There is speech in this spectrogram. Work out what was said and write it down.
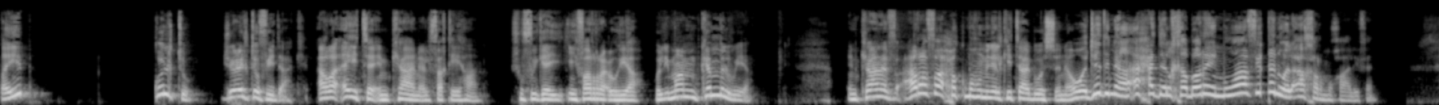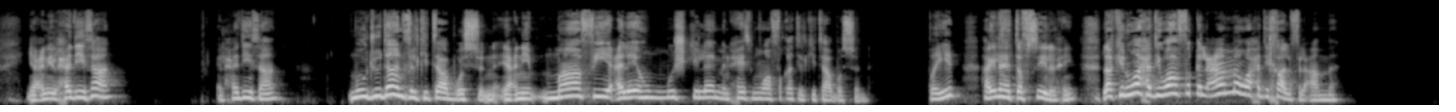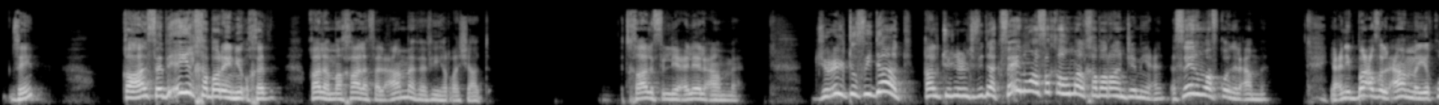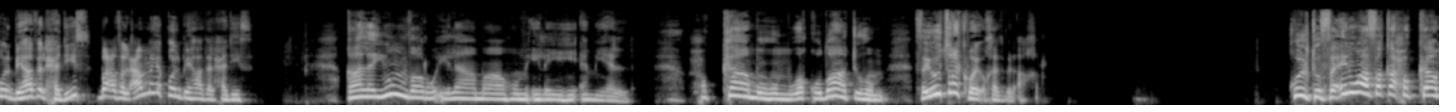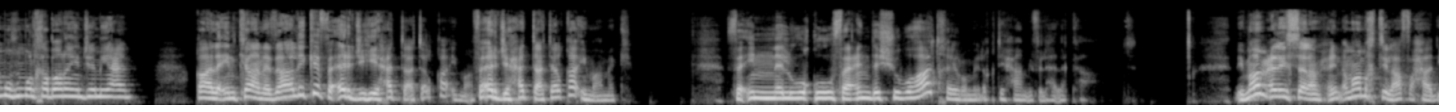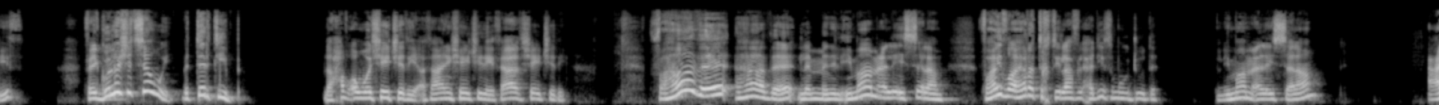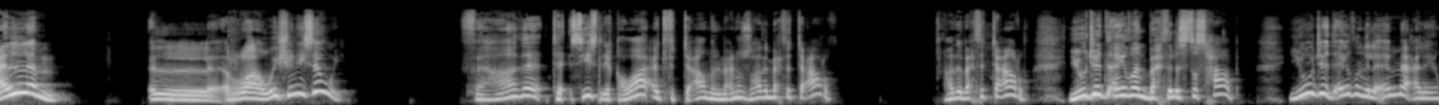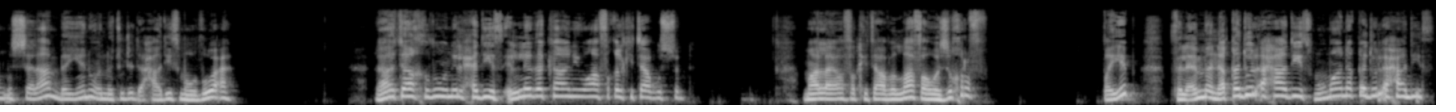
طيب؟ قلت جعلت فداك. أرأيت إن كان الفقيهان؟ شوف يفرع وياه والإمام مكمل وياه. إن كان عرف حكمه من الكتاب والسنة. وجدنا أحد الخبرين موافقا والآخر مخالفا. يعني الحديثان الحديثان موجودان في الكتاب والسنة. يعني ما في عليهم مشكلة من حيث موافقة الكتاب والسنة. طيب؟ هاي لها تفصيل الحين. لكن واحد يوافق العامة واحد يخالف العامة. زين؟ قال فبأي الخبرين يؤخذ؟ قال ما خالف العامة ففيه الرشاد. تخالف اللي عليه العامة. جعلت فداك قال جعلت فداك. فإن وافقهما الخبران جميعا. اثنين موافقون العامة. يعني بعض العامة يقول بهذا الحديث بعض العامة يقول بهذا الحديث. قال ينظر إلى ما هم إليه أميل. حكامهم وقضاتهم فيترك ويؤخذ بالآخر. قلت فإن وافق حكامهم الخبرين جميعا. قال إن كان ذلك فأرجه حتى تلقى إمام فأرجه حتى تلقى إمامك. فإن الوقوف عند الشبهات خير من الاقتحام في الهلكات. الإمام عليه السلام حين أمام اختلاف أحاديث فيقول له إيش تسوي؟ بالترتيب. لاحظ أول شيء كذي ثاني شيء كذي ثالث شيء كذي. فهذا هذا لما الإمام عليه السلام فهي ظاهرة اختلاف الحديث موجودة. الإمام عليه السلام علم ال- الراوي شنو يسوي؟ فهذا تأسيس لقواعد في التعامل مع نصوص. هذا بحث التعارض. هذا بحث التعارض. يوجد أيضا بحث الاستصحاب. يوجد أيضا الأئمة عليهم السلام بينوا أنه توجد أحاديث موضوعة. لا تأخذون الحديث إلا إذا كان يوافق الكتاب والسنة. ما لا يوافق كتاب الله فهو زخرف. طيب فالأئمة نقدوا الأحاديث مو ما نقدوا الأحاديث.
